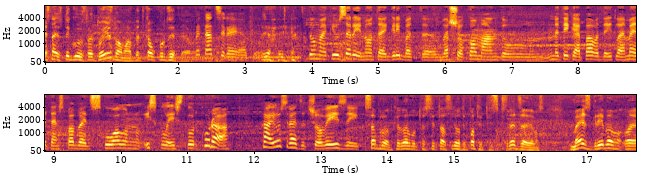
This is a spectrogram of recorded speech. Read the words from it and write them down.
es neesmu tik gudrs, lai to izdomātu, bet kaut kur dzirdēju. Bet atcerējāties. Jā, jā. Domāju, ka jūs arī noteikti gribat eh, ar šo komandu ne tikai pavadīt, lai meitenes pabeidz skolu un izklīst kur kurā. Kā jūs redzat šo vīziju? Saprotu, ka varbūt tas ir tāds ļoti patīkams redzējums. Mēs gribam, lai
